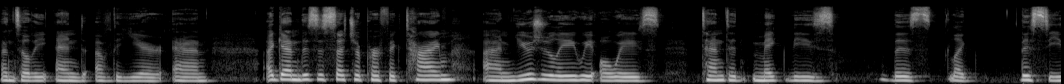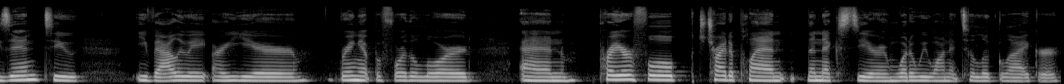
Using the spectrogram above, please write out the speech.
until the end of the year. And again, this is such a perfect time. And usually we always tend to make these, this like this season to evaluate our year, bring it before the Lord, and prayerful, try to plan the next year and what do we want it to look like or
